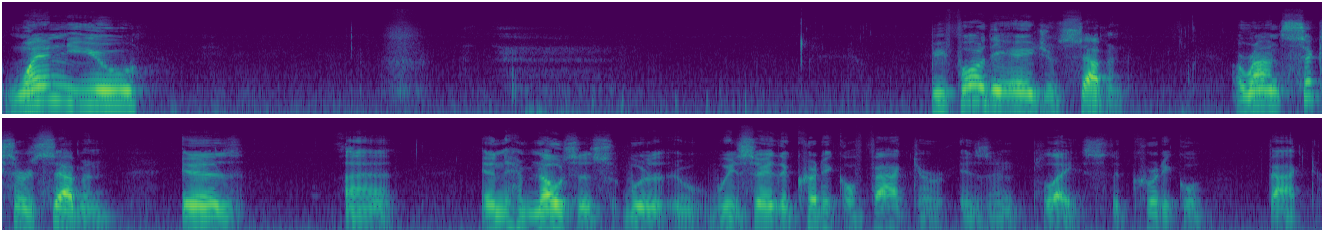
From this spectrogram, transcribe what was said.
when you before the age of seven, around six or seven is uh, in hypnosis, we say the critical factor is in place. The critical factor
